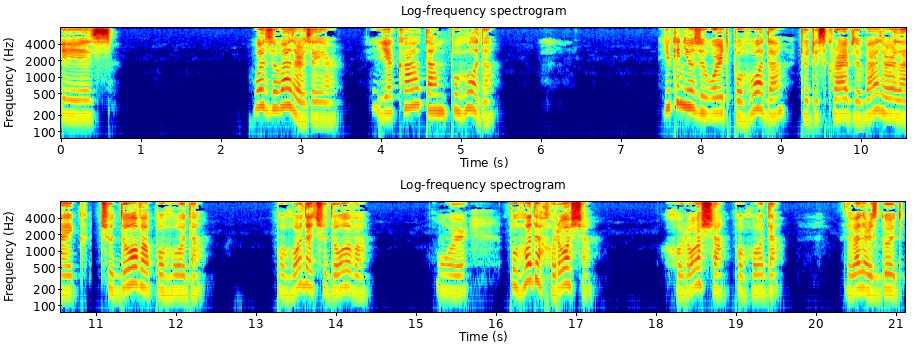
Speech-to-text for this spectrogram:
is What's the weather there? Яка там погода? You can use the word погода to describe the weather like чудова погода. Погода чудова. Or погода хороша. Хороша погода. The weather is good.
